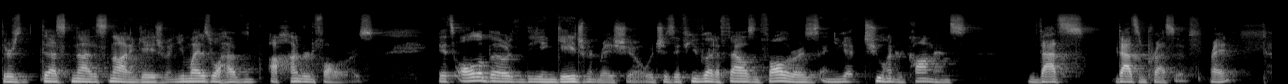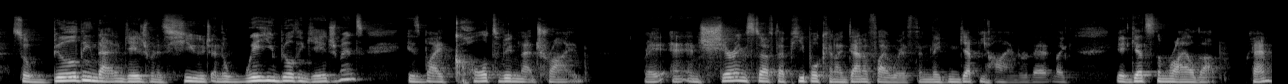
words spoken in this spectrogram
There's that's not it's not engagement. You might as well have a hundred followers. It's all about the engagement ratio, which is if you've got a thousand followers and you get 200 comments, that's that's impressive, right? So building that engagement is huge, and the way you build engagement is by cultivating that tribe, right? And, and sharing stuff that people can identify with and they can get behind, or that like it gets them riled up, okay?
